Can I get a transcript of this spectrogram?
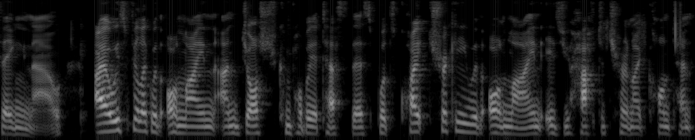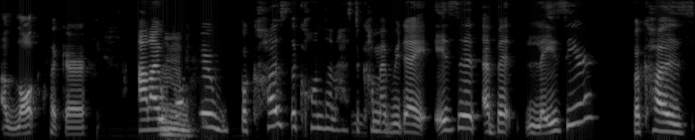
thing now. I always feel like with online, and Josh can probably attest to this, what's quite tricky with online is you have to churn out content a lot quicker. And I Mm. wonder, because the content has to come every day, is it a bit lazier? Because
